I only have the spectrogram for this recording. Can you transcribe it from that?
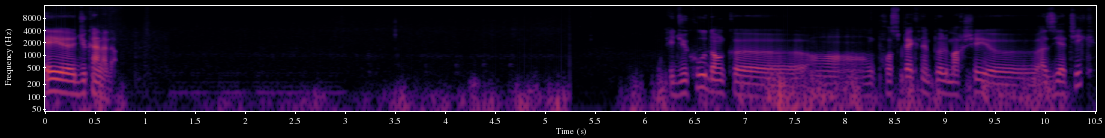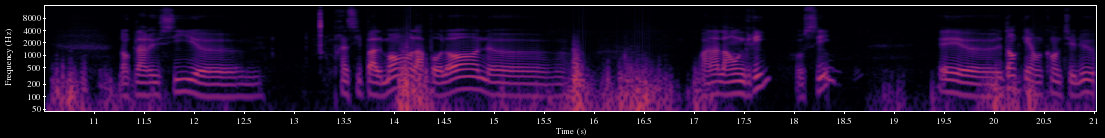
et du Canada. Et du coup, donc, on, prospecte un peu le marché asiatique Donc la Russie principalement, la Pologne, voilà, la Hongrie aussi. Et donc on continue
